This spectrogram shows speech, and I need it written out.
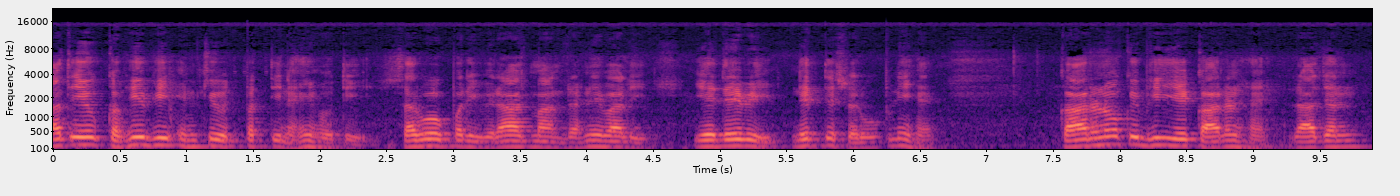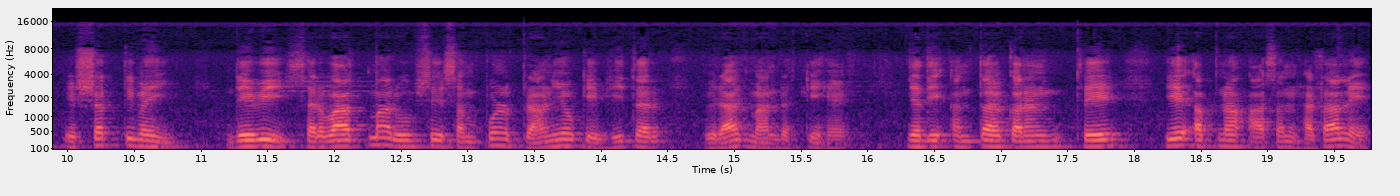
अतएव कभी भी इनकी उत्पत्ति नहीं होती। सर्वोपरि विराजमान रहने वाली ये देवी नित्य स्वरूपणी है। कारणों के भी ये कारण है। राजन, ये शक्तिमयी देवी सर्वात्मा रूप से संपूर्ण प्राणियों के भीतर विराजमान रहती हैं। यदि अंतकरण से ये अपना आसन हटा लें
